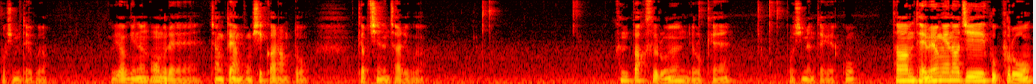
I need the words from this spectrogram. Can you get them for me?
보시면 되고요 여기는 오늘의 장대양봉 시가랑 또 겹치는 자리고요 큰 박스로는 이렇게 보시면 되겠고 다음 대명에너지 9%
